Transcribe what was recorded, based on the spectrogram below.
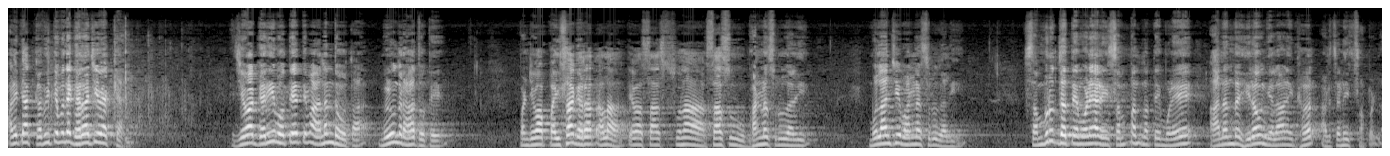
आणि त्या कवितेमध्ये घराची व्याख्या. आहे जेव्हा गरीब होते तेव्हा आनंद होता मिळून राहत होते. पण जेव्हा पैसा घरात आला तेव्हा सास सुना सासू भांडणं सुरू झाली. मुलांची भांडणं सुरू झाली. समृद्धतेमुळे आणि संपन्नतेमुळे आनंद हिरावून गेला आणि घर अडचणीत सापडलं.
